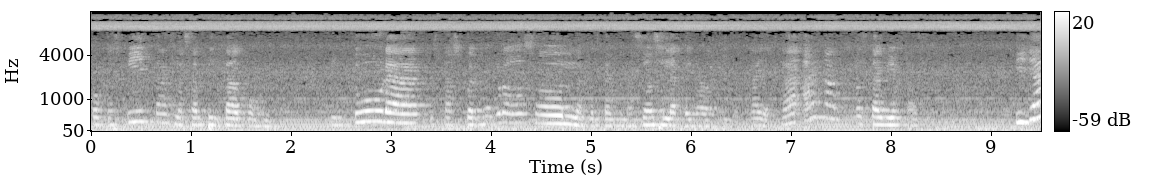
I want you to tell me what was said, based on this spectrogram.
pocas pintas, las han pintado con pintura, está súper mugroso, la contaminación se le ha pegado aquí, acá y acá. Ah, no, va a estar bien fácil. Y ya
